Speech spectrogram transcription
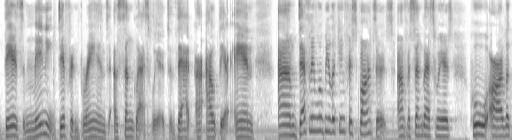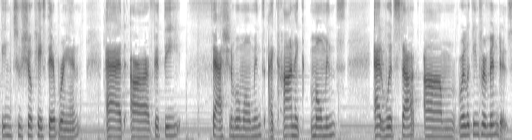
there's many different brands of sunglass wears that are out there, and um, definitely we'll be looking for sponsors um, for sunglass wears who are looking to showcase their brand at our 50 fashionable moments, iconic moments at Woodstock. Um, we're looking for vendors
